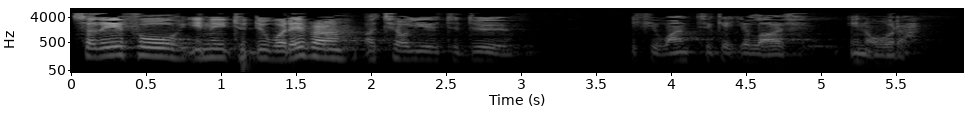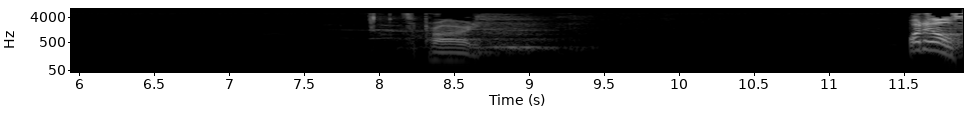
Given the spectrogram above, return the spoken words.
So therefore, you need to do whatever I tell you to do if you want to get your life in order. A priority. What else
